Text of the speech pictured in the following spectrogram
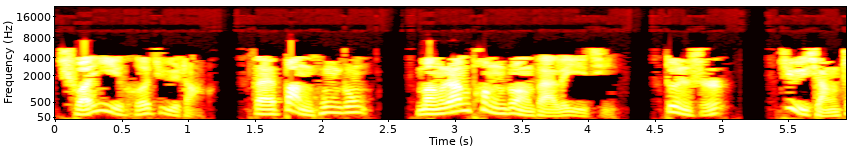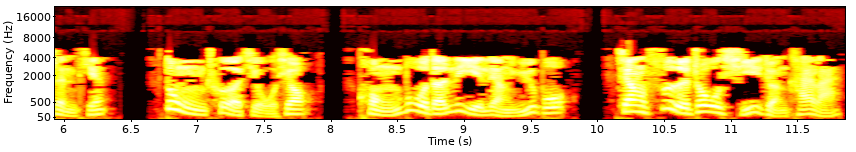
拳意和巨掌在半空中猛然碰撞在了一起，顿时巨响震天，动彻九霄。恐怖的力量余波将四周席卷开来，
